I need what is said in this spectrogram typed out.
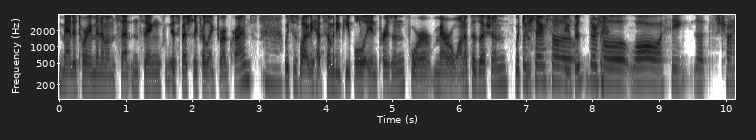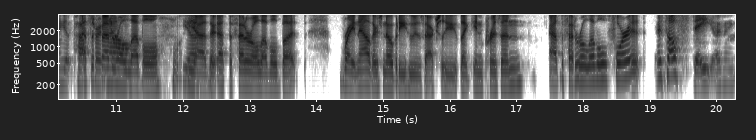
mandatory minimum sentencing, especially for like drug crimes. which is why we have so many people in prison for marijuana possession, which, Which is there's a stupid. there's a law I think that's trying to get passed at the right federal now. level. Yeah. Yeah, they're at the federal level, but right now there's nobody who's actually like in prison at the federal level for it. It's all state, I think.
